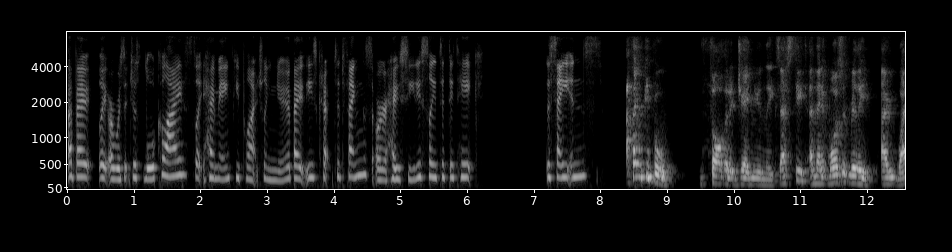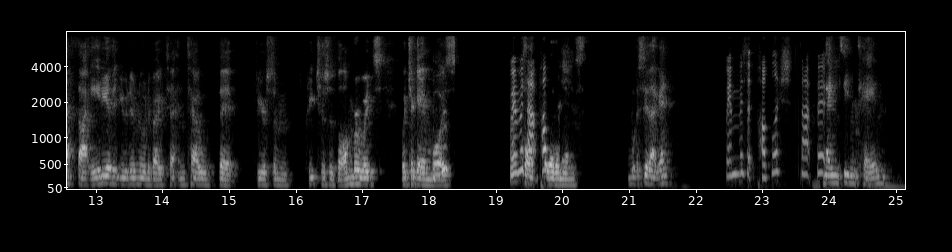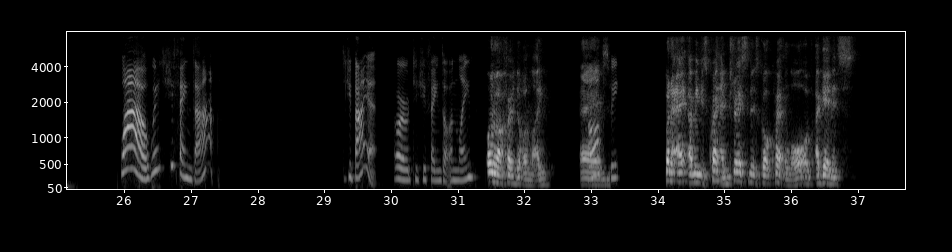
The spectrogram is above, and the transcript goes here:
about like, or was it just localized? Like, how many people actually knew about these cryptid things, or how seriously did they take the sightings? I think people thought that it genuinely existed, and then it wasn't really out with that area that you would have known about it until the fearsome creatures of the Lumberwoods, which again was When was that published? amongst. What, say that again. When was it published? That book? 1910. Wow, where did you find that? Did you buy it, or did you find it online? Oh no, I found it online. Um, oh, sweet. But I, I mean, it's quite interesting. It's got quite a lot of. Again, it's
